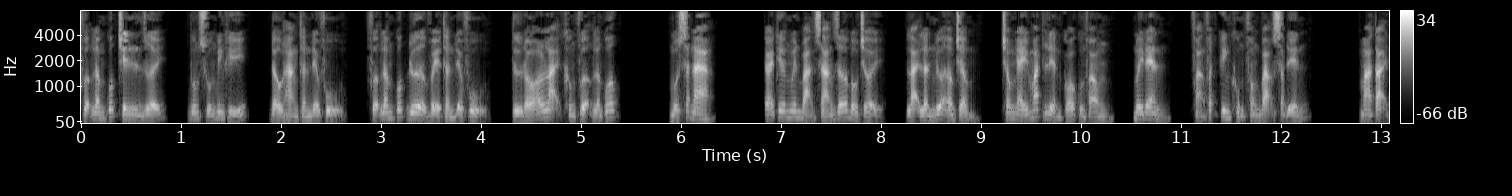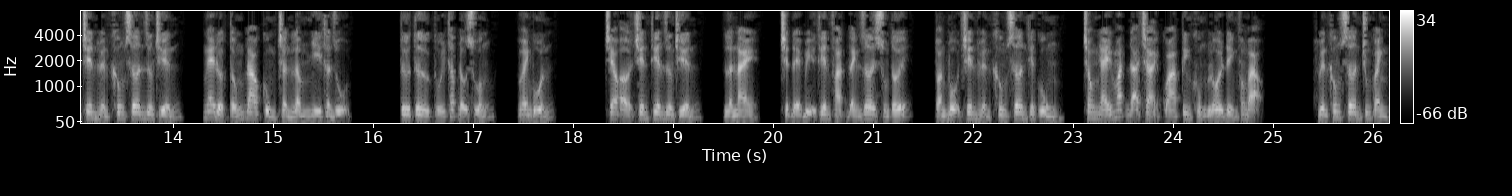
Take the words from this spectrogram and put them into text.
phượng lâm quốc trên dưới, buông xuống binh khí, đầu hàng thần đều phủ, phượng lâm quốc đưa về thần đều phủ, từ đó lại không phượng lâm quốc. Một sát na. Cái kia nguyên bản sáng rỡ bầu trời, lại lần nữa âm trầm trong nháy mắt liền có cuồng phong, mây đen, phảng phất kinh khủng phong bạo sắp đến. Mà tại trên huyền không sơn dương chiến, nghe được tống đao cùng trần lâm nhi thần dụ. Từ từ túi thấp đầu xuống, oanh bốn. Treo ở trên thiên dương chiến, lần này, triệt để bị thiên phạt đánh rơi xuống tới, toàn bộ trên huyền không sơn thiên cung, trong nháy mắt đã trải qua kinh khủng lôi đỉnh phong bạo. Huyền không sơn trung quanh,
